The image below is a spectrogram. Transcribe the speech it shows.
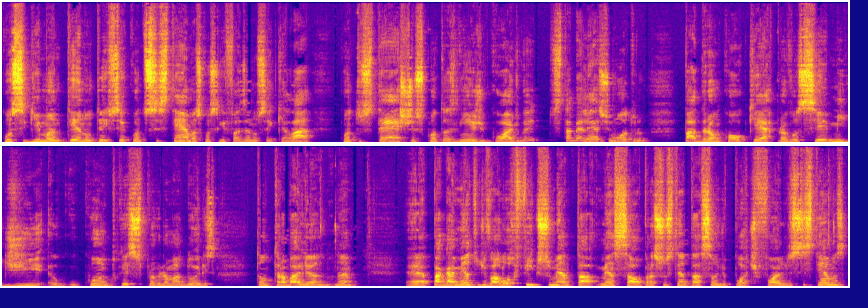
conseguir manter não sei quantos sistemas, conseguir fazer não sei o que lá, quantos testes, quantas linhas de código, aí estabelece um outro padrão qualquer para você medir o quanto que esses programadores estão trabalhando, né? É, pagamento de valor fixo mental, mensal para sustentação de portfólio de sistemas.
